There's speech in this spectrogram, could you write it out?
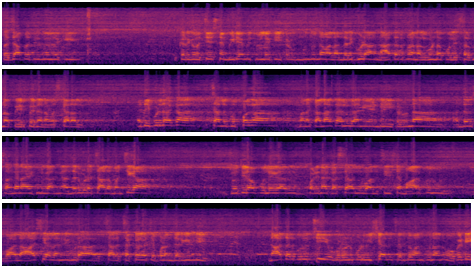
ప్రజాప్రతినిధులకి ఇక్కడికి వచ్చేసిన మీడియా మిత్రులకి ఇక్కడ ముందున్న వాళ్ళందరికీ కూడా నా తరఫున నల్గొండ పోలీస్ తరఫున పేరు పేరున నమస్కారాలు. అయితే ఇప్పుడు దాకా చాలా గొప్పగా మన కళాకారులు కానివ్వండి ఇక్కడ ఉన్న అందరూ సంఘ నాయకులు కానీ అందరూ కూడా చాలా మంచిగా జ్యోతిరావు పూలే గారు పడిన కష్టాలు వాళ్ళు చేసిన మార్పులు వాళ్ళ ఆశయాలన్నీ కూడా చాలా చక్కగా చెప్పడం జరిగింది. నా తరపు నుంచి ఒక రెండు మూడు విషయాలు చెప్దాం అనుకున్నాను. ఒకటి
